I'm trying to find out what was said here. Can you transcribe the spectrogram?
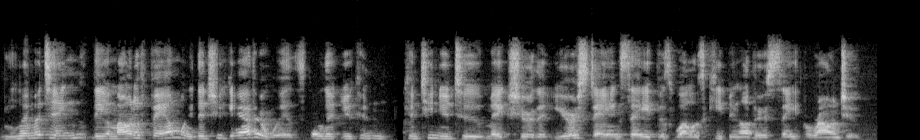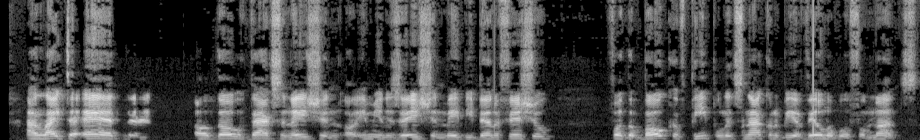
limiting the amount of family that you gather with so that you can continue to make sure that you're staying safe as well as keeping others safe around you. I'd like to add that although vaccination or immunization may be beneficial, for the bulk of people, it's not going to be available for months.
